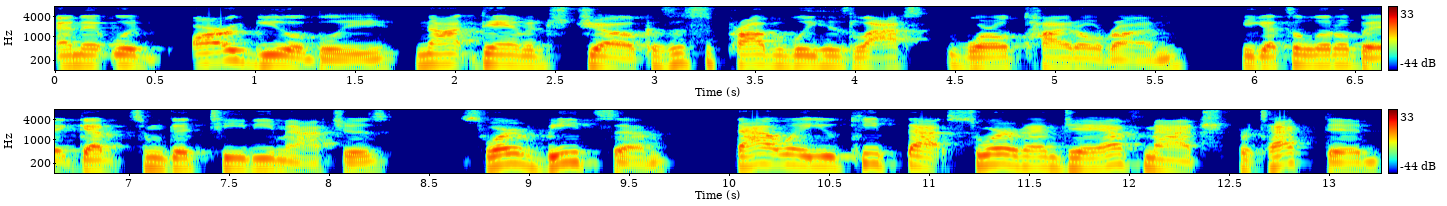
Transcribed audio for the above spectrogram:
and it would arguably not damage Joe because this is probably his last world title run. He gets a little bit, get some good TV matches. Swerve beats him. That way, you keep that Swerve MJF match protected.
